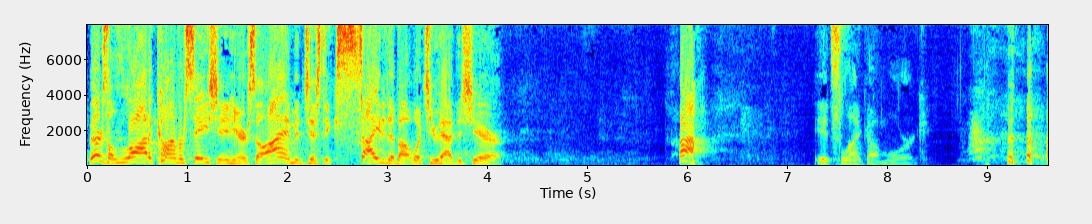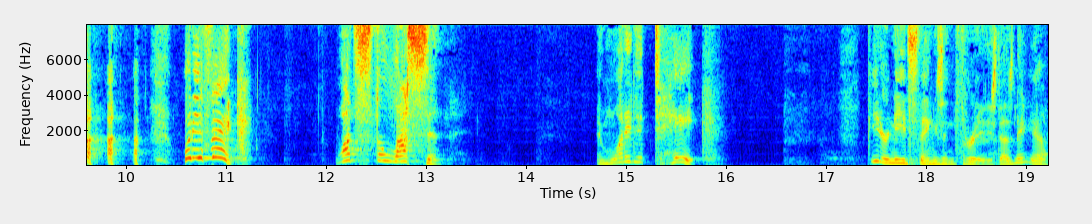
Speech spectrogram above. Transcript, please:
There's a lot of conversation in here, so I am just excited about what you have to share. Ha! It's like a morgue. what do you think? What's the lesson? And what did it take? Peter needs things in threes, doesn't he? Yeah.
